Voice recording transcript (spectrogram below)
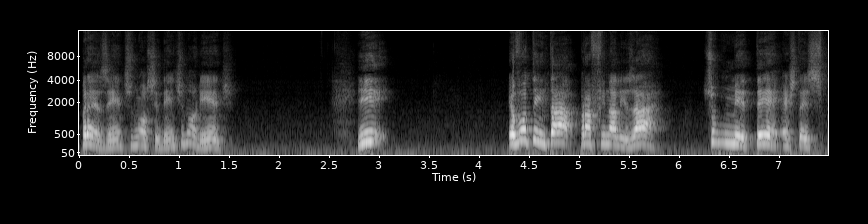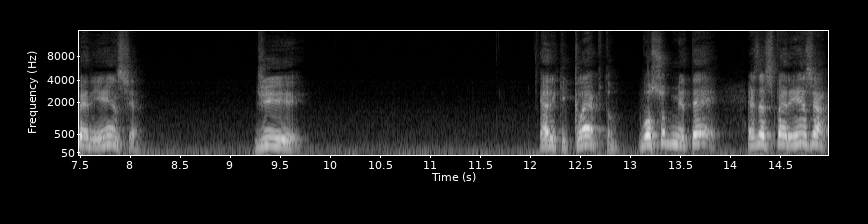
presentes no Ocidente e no Oriente. E eu vou tentar, para finalizar, submeter esta experiência de Eric Clapton, vou submeter esta experiência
